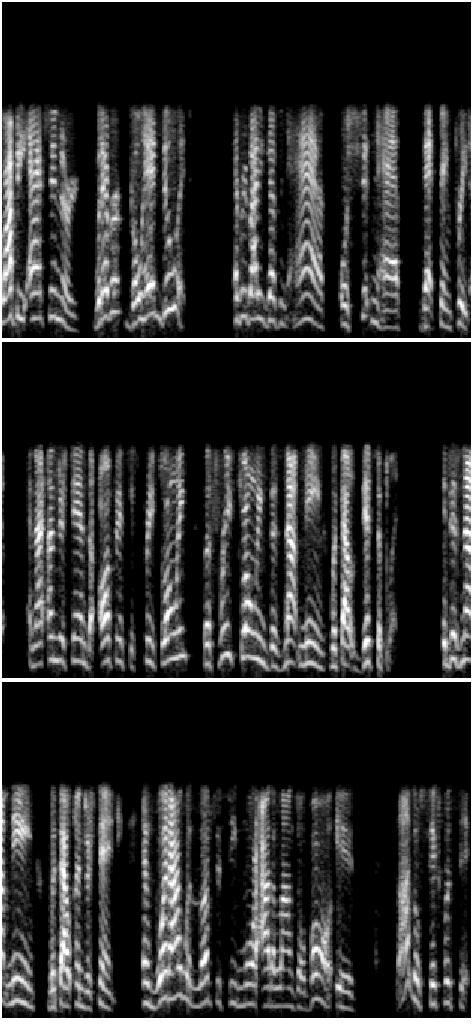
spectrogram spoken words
floppy action or whatever, go ahead and do it. Everybody doesn't have or shouldn't have that same freedom. And I understand the offense is free flowing, but free flowing does not mean without discipline. It does not mean without understanding. And what I would love to see more out of Lonzo Ball is Lonzo's six foot six.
